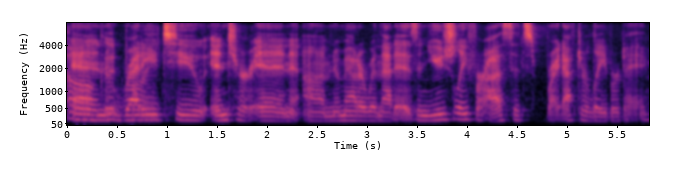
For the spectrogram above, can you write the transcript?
oh, and ready to enter in um, no matter when that is. And usually for us, it's right after Labor Day.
